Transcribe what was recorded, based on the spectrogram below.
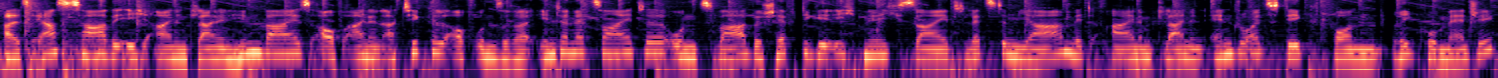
Als erstes habe ich einen kleinen Hinweis auf einen Artikel auf unserer Internetseite und zwar beschäftige ich mich seit letztem Jahr mit einem kleinen Android-Stick von Rico Magic.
